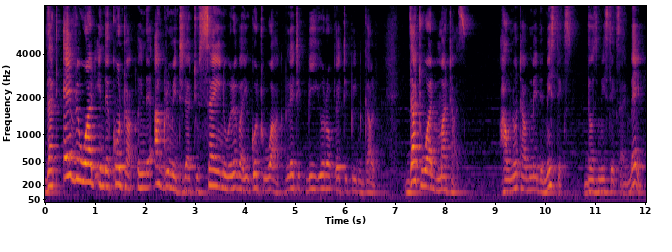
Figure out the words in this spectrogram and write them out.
that every word in the contract, in the agreement that you sign wherever you go to work, let it be Europe, let it be in Gulf, that word matters. I will not have made the mistakes, those mistakes I made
